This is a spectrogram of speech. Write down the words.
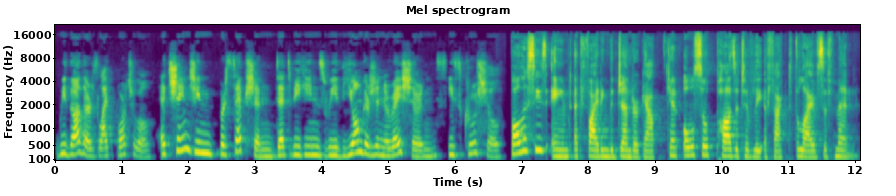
with others like Portugal. A change in perception that begins with younger generations is crucial. Policies aimed at fighting the gender gap can also positively affect the lives of men.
